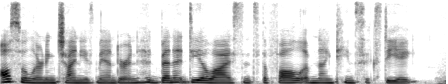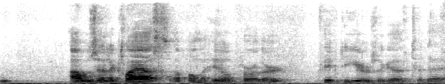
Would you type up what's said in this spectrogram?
also learning Chinese Mandarin, had been at DLI since the fall of 1968. I was in a class up on the hill further 50 years ago today.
